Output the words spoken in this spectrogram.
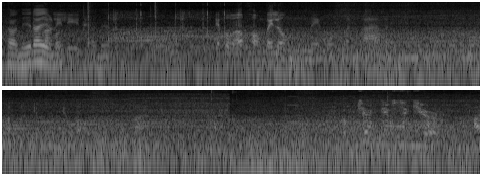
แถวนี้ได้อยู่มั้งแถวนี้เดี๋ยวผมเอาของไปลงในวงบนฟ้ามันขับรถเก็บเก็บของบนฟ้า Objective secure. I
